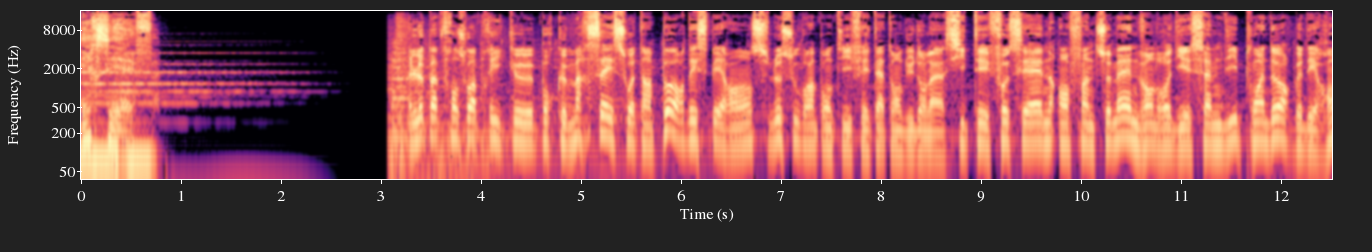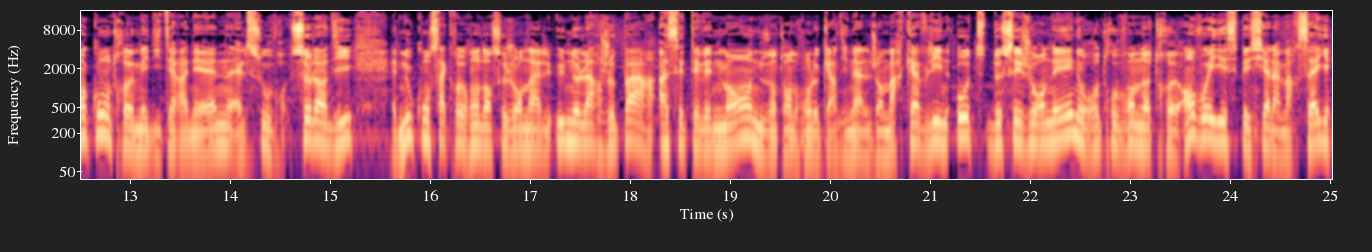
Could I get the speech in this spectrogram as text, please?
RCF. Le pape François prie que pour que Marseille soit un port d'espérance, le souverain pontife est attendu dans la cité phocéenne en fin de semaine, vendredi et samedi, point d'orgue des rencontres méditerranéennes. Elle s'ouvre ce lundi. Nous consacrerons dans ce journal une large part à cet événement. Nous entendrons le cardinal Jean-Marc Aveline, hôte de ces journées. Nous retrouverons notre envoyé spécial à Marseille.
